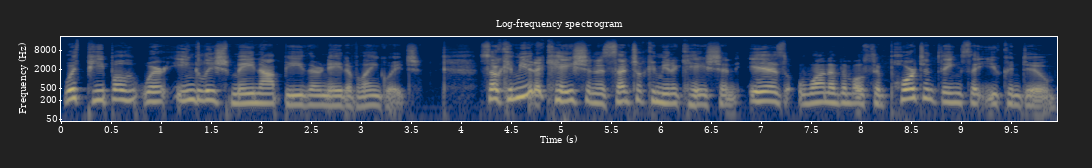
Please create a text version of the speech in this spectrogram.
with people where English may not be their native language. So, communication, essential communication, is one of the most important things that you can do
